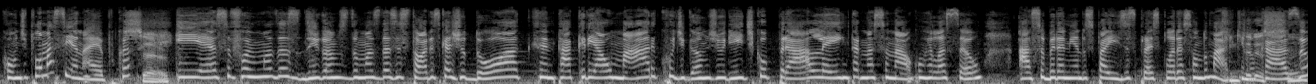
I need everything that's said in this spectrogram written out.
com diplomacia na época. Certo. E essa foi uma das, digamos, uma das histórias que ajudou a tentar criar um marco, digamos, jurídico para a lei internacional com relação à soberania dos países para a exploração do mar. Que, que no caso,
